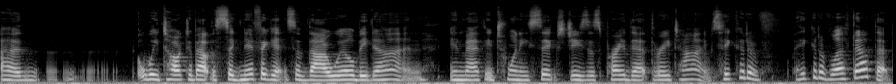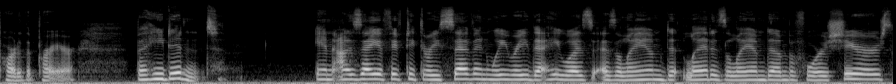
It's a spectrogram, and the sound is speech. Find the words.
Uh, we talked about the significance of thy will be done. In Matthew 26 Jesus prayed that 3 times. He could have he could have left out that part of the prayer but he didn't. In Isaiah 53 7 we read that he was as a lamb led as a lamb done before his shearers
